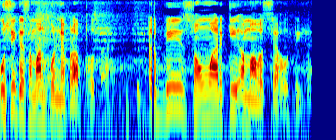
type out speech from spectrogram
उसी के समान पुण्य प्राप्त होता है। तब भी सोमवार की अमावस्या होती है।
